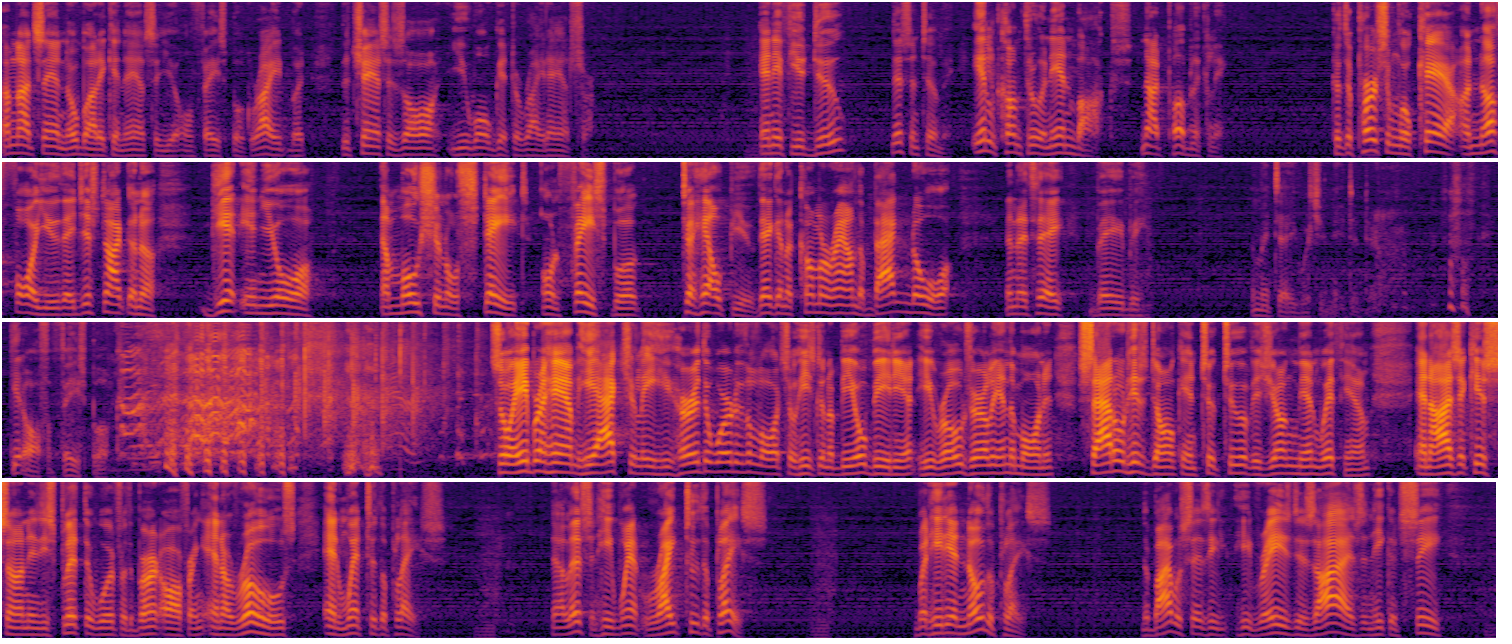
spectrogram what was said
I'm not saying nobody can answer you on Facebook right, but the chances are you won't get the right answer. And if you do, listen to me, it'll come through an inbox, not publicly. Because the person will care enough for you, they're just not going to get in your emotional state on Facebook to help you. They're going to come around the back door and they say, Baby, let me tell you what you need to do. Get off of Facebook. so Abraham, he actually he heard the word of the Lord, so he's going to be obedient. He rose early in the morning, saddled his donkey, and took two of his young men with him and Isaac his son, and he split the wood for the burnt offering, and arose and went to the place. Now listen, he went right to the place, but he didn't know the place. The Bible says he, he raised his eyes and he could see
